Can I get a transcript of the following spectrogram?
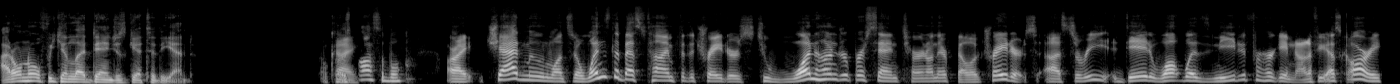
I don't know if we can let Dan just get to the end." Okay, it's possible. All right. Chad Moon wants to know when's the best time for the traitors to 100% turn on their fellow traitors? Uh, did what was needed for her game. Not if you ask Arie,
